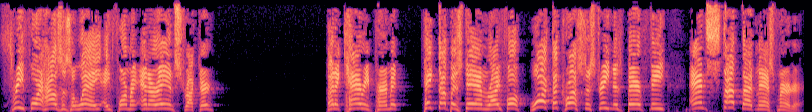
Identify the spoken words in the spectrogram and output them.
three, four houses away, a former NRA instructor, had a carry permit, picked up his damn rifle, walked across the street in his bare feet, and stopped that mass murder.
